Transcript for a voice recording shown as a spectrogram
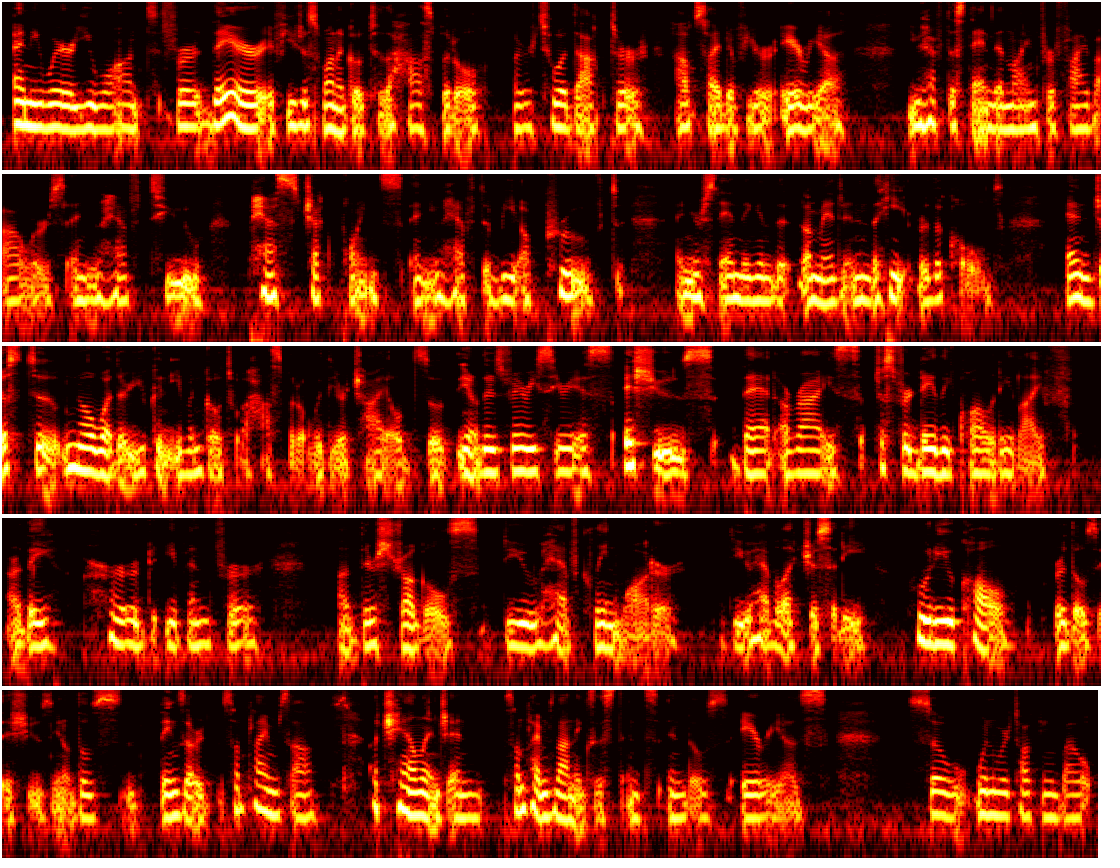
anywhere you want. For there, if you just want to go to the hospital or to a doctor outside of your area, you have to stand in line for five hours and you have to pass checkpoints and you have to be approved and you're standing in the imagine in the heat or the cold. And just to know whether you can even go to a hospital with your child. So you know there's very serious issues that arise just for daily quality life. Are they heard even for uh, their struggles? Do you have clean water do you have electricity? Who do you call for those issues? You know, those things are sometimes uh, a challenge and sometimes non-existent in those areas. So when we're talking about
